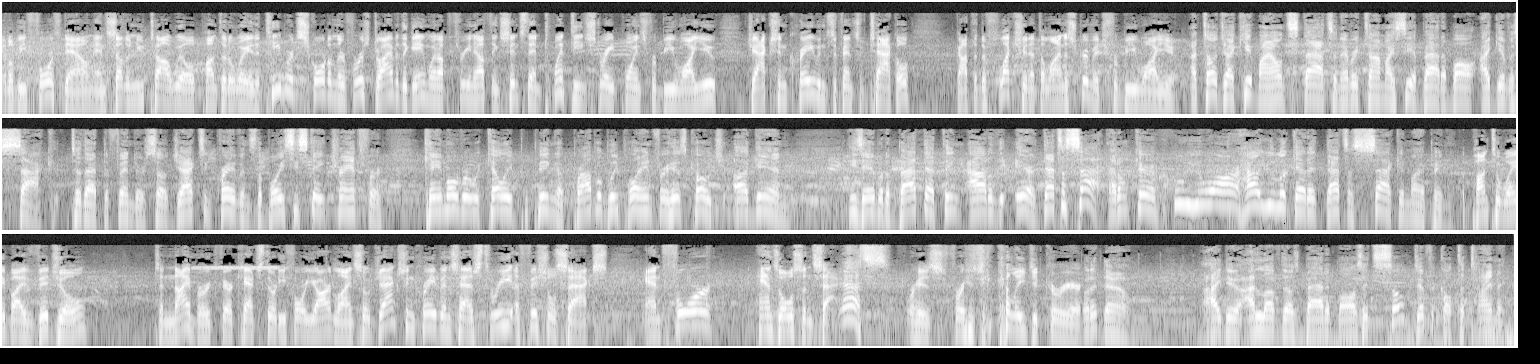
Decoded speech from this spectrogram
It'll be fourth down, and Southern Utah will punt it away. The T-Birds scored on their first drive of the game, went up 3 0. Since then, 20 straight points for BYU. Jackson Cravens defensive tackle got the deflection at the line of scrimmage for BYU. I told you I keep my own stats, and every time I see a batted ball, I give a sack to that defender. So Jackson Cravens, the Boise State transfer, came over with Kelly Poppinga, probably playing for his coach again. He's able to bat that thing out of the air. That's a sack. I don't care who you are, how you look at it. That's a sack, in my opinion. The punt away by Vigil to Nyberg, fair catch 34 yard line. So Jackson Cravens has three official sacks and four Hans Olsen sacks. Yes. For his for his collegiate career. Put it down. I do. I love those batted balls. It's so difficult to time it.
